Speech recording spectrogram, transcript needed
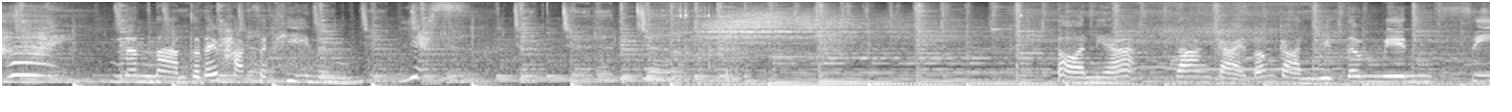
เฮ้ยนานๆจะได้พักสักทีหนึ่ง yes ตอนเนี้ยร่างกายต้องการวิตามินซี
